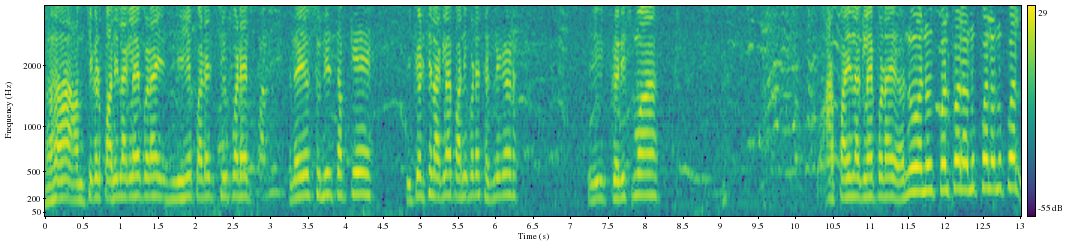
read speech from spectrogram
हा हा आमच्याकडे पाणी लागलाय पडाय. लिहे पडायत शिव पडायत. आणि हे सुनील चापके. इकडचे लागलाय पाणी पडाय सगळीकडं. करिश्मा. आर पाणी लागलाय पडाय अनु अनु पल पल अनुपल अनुपल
